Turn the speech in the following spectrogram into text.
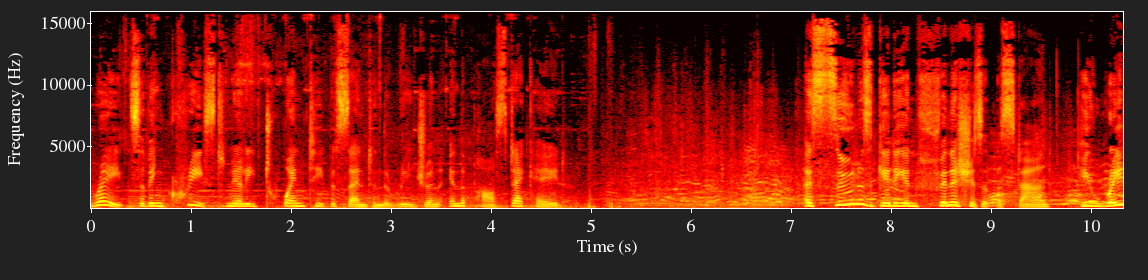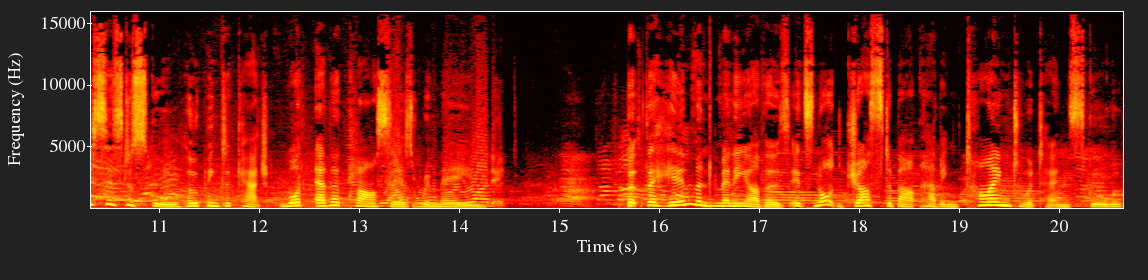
rates have increased nearly 20% in the region in the past decade. As soon as Gideon finishes at the stand, he races to school hoping to catch whatever classes remain. But for him and many others, it's not just about having time to attend school,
